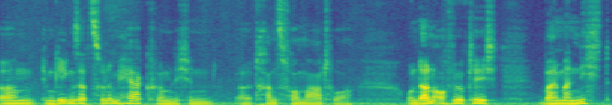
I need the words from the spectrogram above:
Ähm, Im Gegensatz zu einem herkömmlichen äh, Transformator. Und dann auch wirklich weil man nicht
